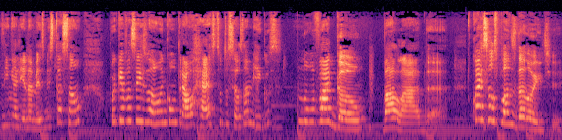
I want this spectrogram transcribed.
vir ali na mesma estação, porque vocês vão encontrar o resto dos seus amigos no vagão balada. Quais são os planos da noite?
